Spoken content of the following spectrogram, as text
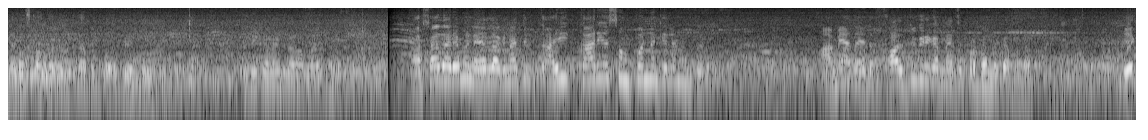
नवीन स्टॉक आल्यानंतर आपण परत भेटू. तुम्ही कमेंट करा करा. अशा दरम्यान लग्नातील काही कार्य संपन्न केल्यानंतर आम्ही आता इथं फालतुगिरी करण्याचा प्रबंध करणार आहोत. एक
